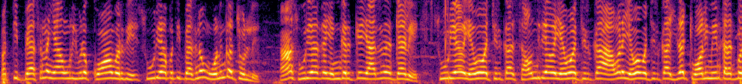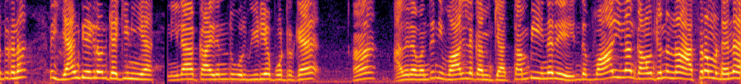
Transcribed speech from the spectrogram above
பற்றி பேசினா ஏன் உங்களுக்கு இவ்வளோ கோவம் வருது? சூர்யா பற்றி பேசினா ஒழுங்காக சொல்லு. ஆ சூர்யாவுக்கு எங்கே இருக்கு? யாருன்னு கேளு. சூர்யாவை எவ வச்சிருக்கா? சௌந்தர்யாவை எவ வச்சிருக்கா? அவளை எவ வச்சிருக்கா? இதான் சோழி மீன் கணக்கு பார்த்துருக்கேன்னா ஏன் கேட்கல வந்து கேட்கினீங்க நிலா காயுதுன்னு ஒரு வீடியோ போட்டிருக்கேன். ஆ? அதில் வந்து நீ வாலியில் காமிக்கா தம்பி என்னது? இந்த வாலிலாம் காமிச்சோன்னு நான் அசரம் மாட்டேனே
